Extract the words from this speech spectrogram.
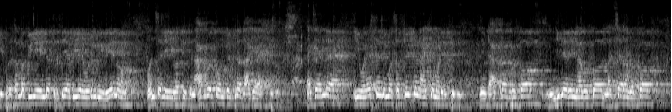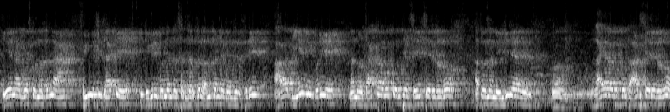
ಈ ಪ್ರಥಮ ಬಿ ಎಯಿಂದ ತೃತೀಯ ಬಿ ಎವರೆಗೂ ನೀವೇನು ಮನಸ್ಸಲ್ಲಿ ಇವತ್ತು ಇದನ್ನ ಆಗಬೇಕು ಅನ್ಕೊಂತೀರೋ ಅದು ಆಗ್ತೀವಿ ಯಾಕೆಂದ್ರೆ ಈ ವಯಸ್ಸಿನಲ್ಲಿ ನಿಮ್ಮ ಸಬ್ಜೆಕ್ಟ್ಗಳನ್ನ ಆಯ್ಕೆ ಮಾಡಿರ್ತೀವಿ ನೀವು ಡಾಕ್ಟರ್ ಆಗಬೇಕು ಇಂಜಿನಿಯರಿಂಗ್ ಆಗಬೇಕು ಲೆಕ್ಚರ್ ಆಗಬೇಕೋ, ಏನಾಗಬೇಕು ಅನ್ನೋದನ್ನ ಪಿ ಯು ಸಿ ದಾಟಿ ಈ ಡಿಗ್ರಿ ಬಂದಂಥ ಸಂದರ್ಭದಲ್ಲಿ ಅನ್ಕಂಡೆ ಬಂದಿರ್ತೀರಿ. ಆಗ ಏನು ನೀವು ಬರೀ ನಾನು ಡಾಕ್ಟರ್ ಆಗಬೇಕು ಅಂತೇಳಿ ಸೈನ್ಸ್ ಸೇರಿರೋರು ಅಥವಾ ನಾನು ಇಂಜಿನಿಯರ್ ಲಾಯರ್ ಆಗಬೇಕು ಅಂತ ಆರ್ಟ್ಸ್ ಸೇರಿರೋರು,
